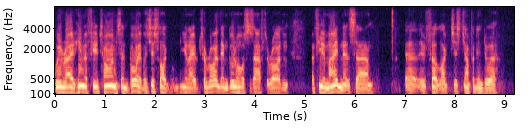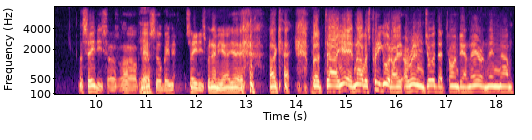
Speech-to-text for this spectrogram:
we rode him a few times, and boy, it was just like you know to ride them good horses after riding a few maideners. Um, uh, it felt like just jumping into a Mercedes. I was, well, I've Yeah. never still been in Mercedes, but anyhow, yeah, okay. But uh, yeah, no, it was pretty good. I, I really enjoyed that time down there, and then um,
